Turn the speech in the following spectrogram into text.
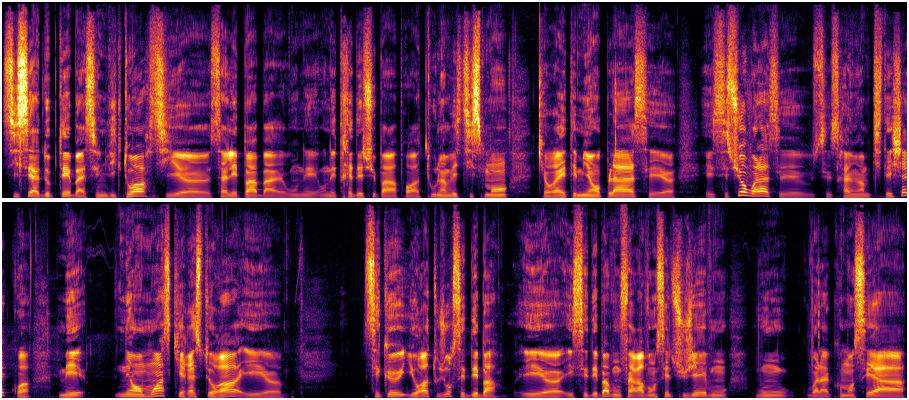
si c'est adopté, bah, c'est une victoire. Si euh, ça l'est pas, bah, on, est, on est très déçu par rapport à tout l'investissement qui aurait été mis en place. Et, euh, et c'est sûr, voilà, ce sera un petit échec. quoi. Mais néanmoins, ce qui restera, et euh, c'est qu'il y aura toujours ces débats euh, et, ces débats vont faire avancer le sujet, vont, vont voilà, commencer à,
